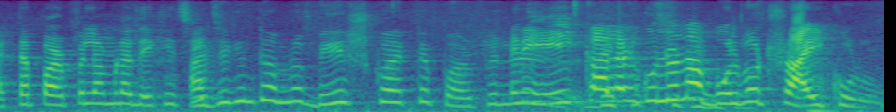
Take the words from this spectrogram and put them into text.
একটা পার্পল আমরা দেখেছি। আজকে কিন্তু আমরা বেশ কয়েকটা পার্পল মানে এই কালারগুলো না বলব ট্রাই করুন।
